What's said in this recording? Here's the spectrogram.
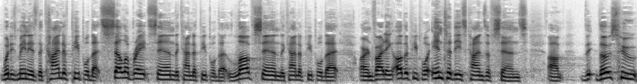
what he's meaning is the kind of people that celebrate sin, the kind of people that love sin, the kind of people that are inviting other people into these kinds of sins. Um, the, those who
